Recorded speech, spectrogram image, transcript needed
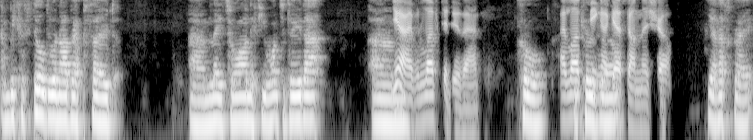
and we can still do another episode um, later on if you want to do that. Um, yeah, I would love to do that. Cool. I love because, being a uh, guest on this show. Yeah, that's great.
